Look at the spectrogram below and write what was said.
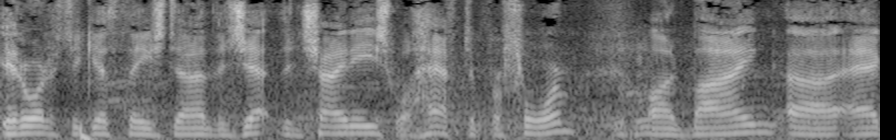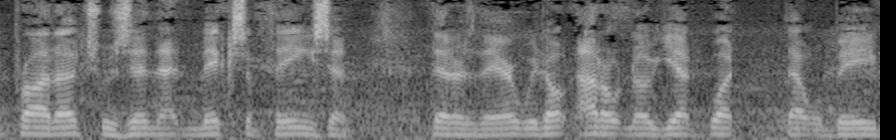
in order to get things done. The, jet, the Chinese will have to perform mm-hmm. on buying uh, ag products. Was in that mix of things that, that are there. We don't. I don't know yet what that will be.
